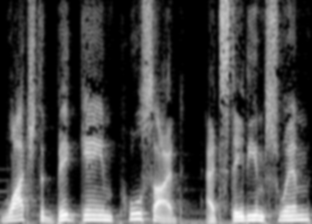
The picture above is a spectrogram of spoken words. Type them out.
Watch the big game poolside at Stadium Swim.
